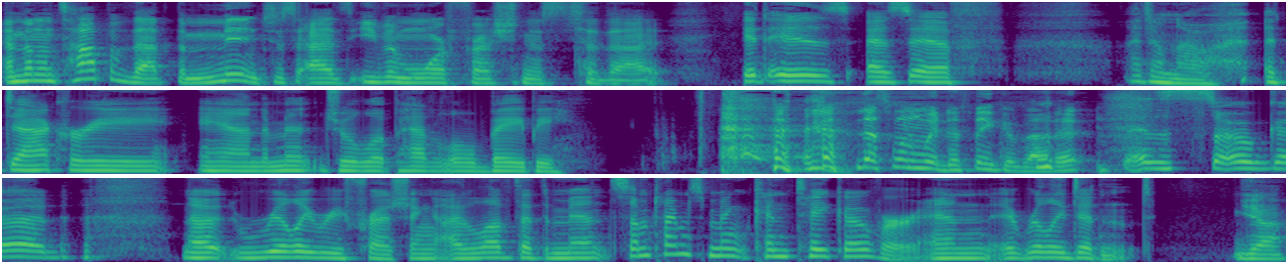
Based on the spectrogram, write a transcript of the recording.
And then on top of that, the mint just adds even more freshness to that. It is as if, I don't know, a daiquiri and a mint julep had a little baby. That's one way to think about it. That is so good. No, really refreshing. I love that the mint, sometimes mint can take over, and it really didn't. Yeah.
